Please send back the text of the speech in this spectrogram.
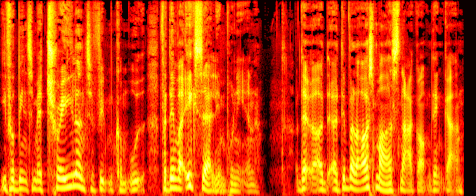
i forbindelse med, at traileren til filmen kom ud, for den var ikke særlig imponerende. Og det, og det var der også meget snak om dengang.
